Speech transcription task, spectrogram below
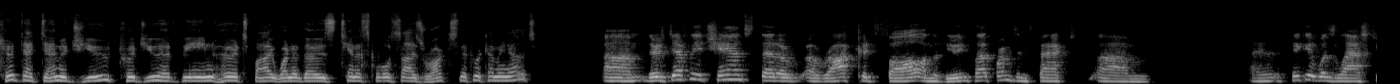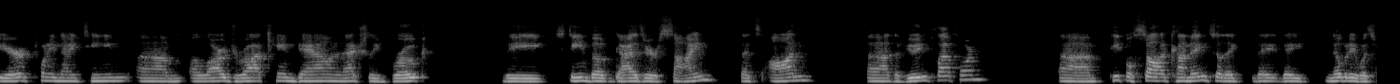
could that damage you? Could you have been hurt by one of those tennis ball sized rocks that were coming out? Um, there's definitely a chance that a, a, rock could fall on the viewing platforms. In fact, um, I think it was last year, 2019, um, a large rock came down and actually broke the Steamboat Geyser sign that's on uh, the viewing platform. Um, people saw it coming, so they, they, they, nobody was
